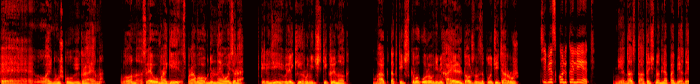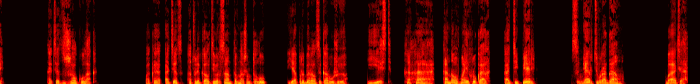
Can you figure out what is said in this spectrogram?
э войнушку играем. Вон, слева враги, справа огненное озеро, впереди великий рунический клинок. Маг тактического уровня Михаэль должен заполучить оружие... Тебе сколько лет? Недостаточно для победы. Отец сжал кулак. Пока отец отвлекал диверсанта в нашем тылу, я пробирался к оружию. Есть. Ха-ха, оно в моих руках. А теперь... Смерть врагам. Батя,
